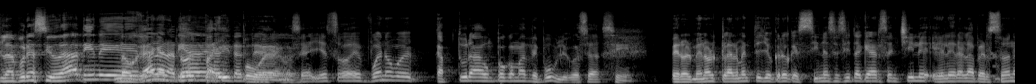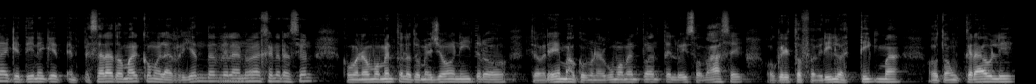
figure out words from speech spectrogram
La pura ciudad tiene. Nos ganan a todo el país, po. O sea, y eso es bueno porque captura un poco más de público. O sea, sí. Pero el menor claramente yo creo que sí necesita quedarse en Chile. Él era la persona que tiene que empezar a tomar como las riendas de la nueva generación, como en un momento lo tomé yo, Nitro, Teorema, o como en algún momento antes lo hizo Base, o Cristo Febril, o Stigma, o Tom Crowley.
